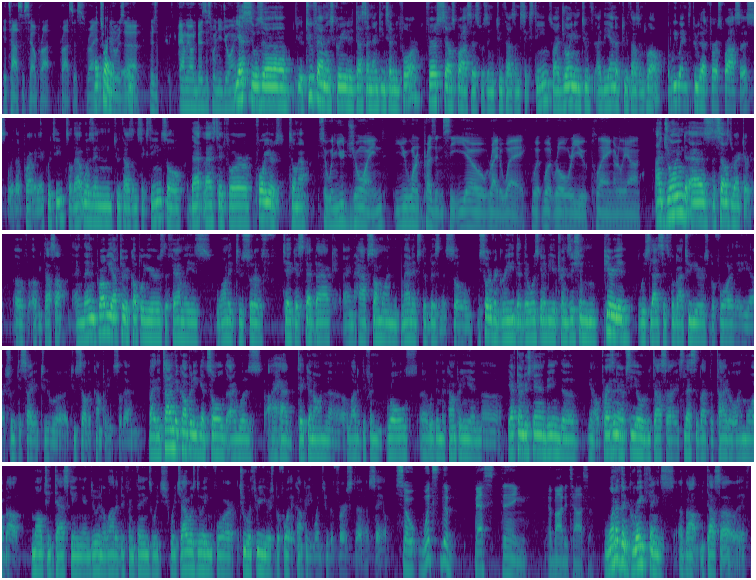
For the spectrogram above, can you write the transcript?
Itasa sale pro- process, right? That's right. There was a there's a family-owned business when you joined? Yes, it was uh, two families created Itasa in 1974. First sales process was in 2016, so I joined in two, at the end of 2012. We went through that first process with a private equity, so that was in 2016. So that lasted for four years till now. So when you joined, you weren't president and CEO right away. What what role were you playing early on? I joined as the sales director of, of Itasa. And then probably after a couple years, the families wanted to sort of take a step back and have someone manage the business. So we sort of agreed that there was going to be a transition period, which lasted for about two years before they actually decided to uh, to sell the company. So then, by the time the company gets sold, I was I had taken on uh, a lot of different roles uh, within the company, and uh, you have to understand, being the you know president of CEO of Vitasa, it's less about the title and more about multitasking and doing a lot of different things, which which I was doing for two or three years before the company went through the first uh, sale. So, what's the best thing about Itasa? One of the great things about Itasa, if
